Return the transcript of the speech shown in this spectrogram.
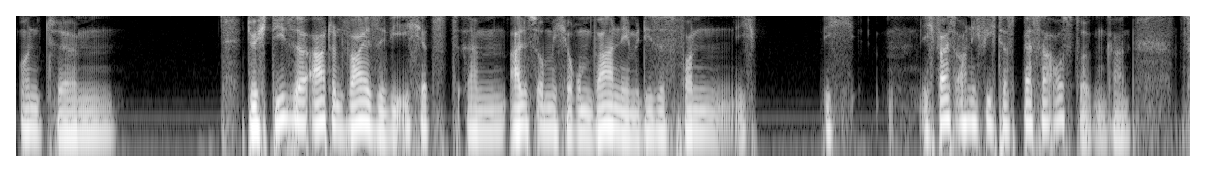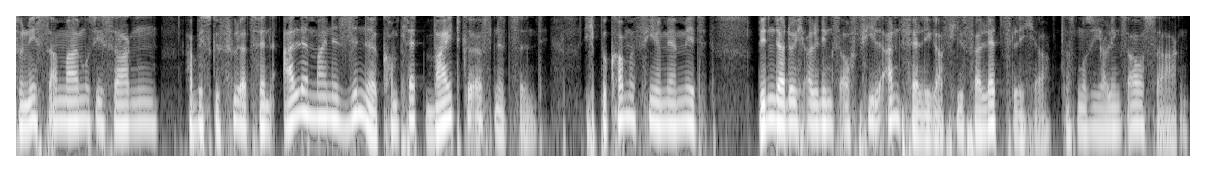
und ähm, durch diese Art und Weise, wie ich jetzt ähm, alles um mich herum wahrnehme, dieses von ich ich ich weiß auch nicht, wie ich das besser ausdrücken kann. Zunächst einmal muss ich sagen, habe ich das Gefühl, als wenn alle meine Sinne komplett weit geöffnet sind. Ich bekomme viel mehr mit, bin dadurch allerdings auch viel anfälliger, viel verletzlicher. Das muss ich allerdings auch sagen.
